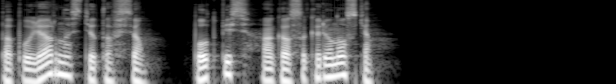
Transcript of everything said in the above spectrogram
Популярность это все. Подпись Акаса Корюноски.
